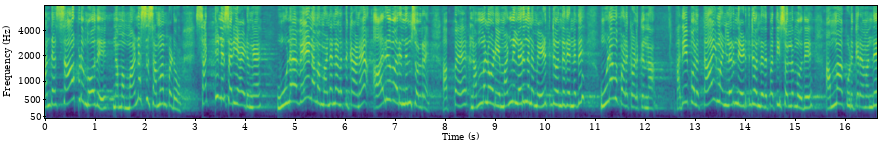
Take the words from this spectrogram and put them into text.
அந்த சாப்பிடும்போது நம்ம மனசு சமப்படும் சட்டுன்னு சரியாயிடுங்க. உணவே நம்ம மனநலத்துக்கான அருமருந்துன்னு சொல்கிறேன் அப்போ நம்மளுடைய மண்ணிலிருந்து நம்ம எடுத்துகிட்டு வந்தது என்னது? உணவு பழக்க வழக்கம் தான் அதே போல் தாய் மண்ணிலேருந்து எடுத்துகிட்டு வந்ததை பற்றி சொல்லும்போது அம்மா கொடுக்குற வந்து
